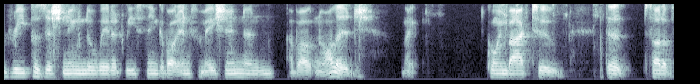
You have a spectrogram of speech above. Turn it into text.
repositioning the way that we think about information and about knowledge, like going back to the sort of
